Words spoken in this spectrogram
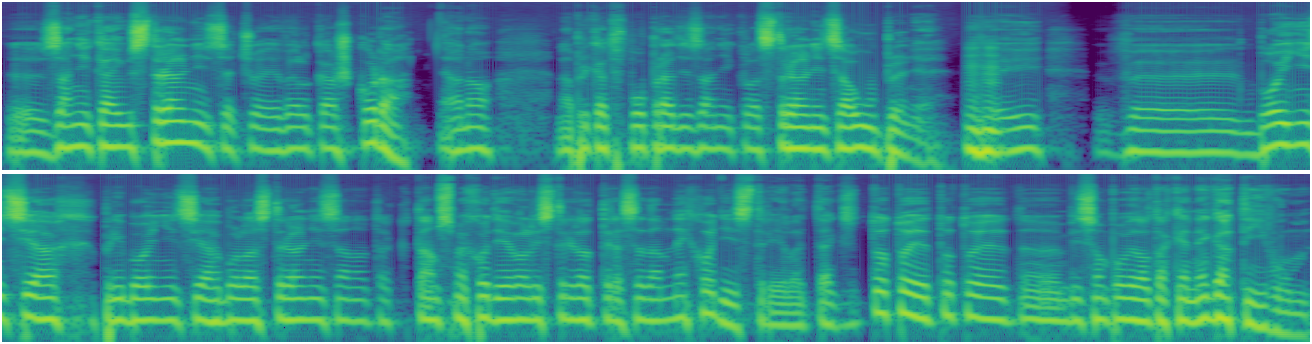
e, zanikajú strelnice, čo je veľká škoda. Ano, napríklad v Poprade zanikla strelnica úplne. Mm-hmm. Hej. V Bojniciach, pri Bojniciach bola strelnica, no tak tam sme chodievali strieľať, teraz sa tam nechodí strieľať. Takže toto je, toto je, e, by som povedal, také negatívum.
